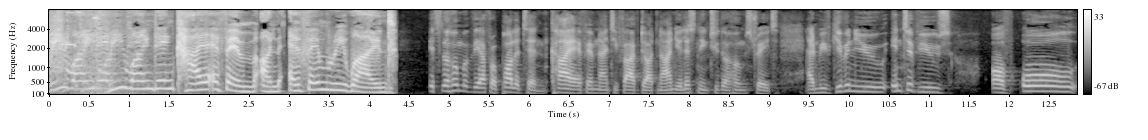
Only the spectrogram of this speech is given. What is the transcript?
Rewinding. Rewinding Kaya FM on FM Rewind. It's the home of the Afropolitan, Kaya FM 95.9. You're listening to the Home Straight. And we've given you interviews of all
